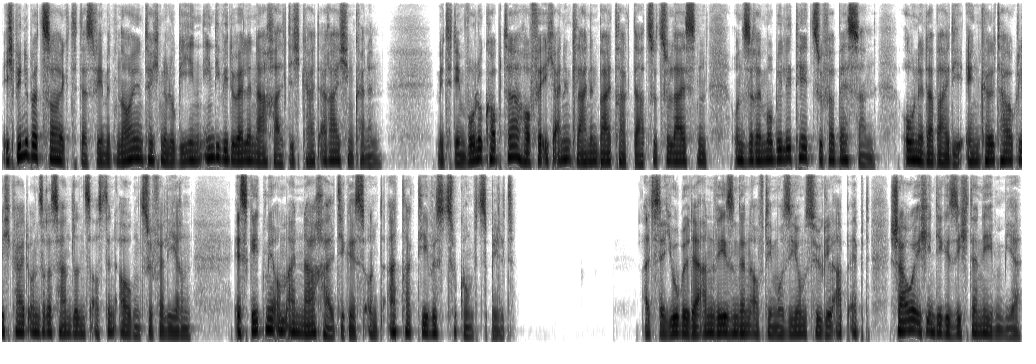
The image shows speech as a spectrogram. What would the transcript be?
Ich bin überzeugt, dass wir mit neuen Technologien individuelle Nachhaltigkeit erreichen können. Mit dem Volocopter hoffe ich einen kleinen Beitrag dazu zu leisten, unsere Mobilität zu verbessern, ohne dabei die Enkeltauglichkeit unseres Handelns aus den Augen zu verlieren. Es geht mir um ein nachhaltiges und attraktives Zukunftsbild. Als der Jubel der Anwesenden auf dem Museumshügel abebbt, schaue ich in die Gesichter neben mir,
